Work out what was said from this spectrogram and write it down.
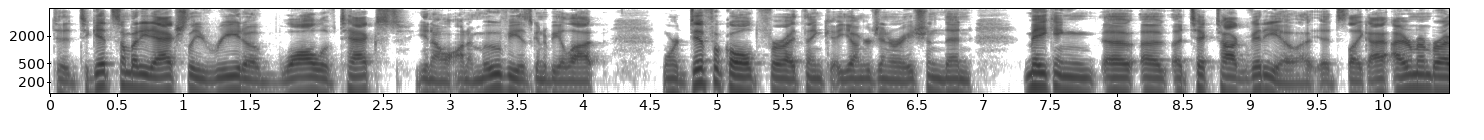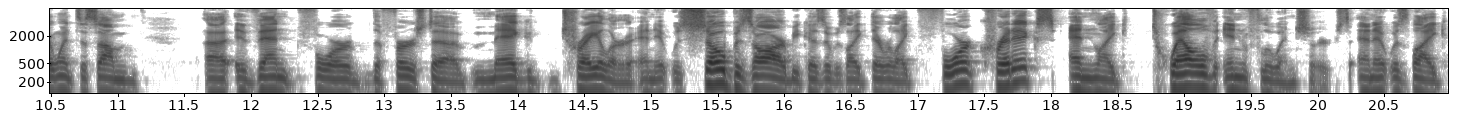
to, to get somebody to actually read a wall of text you know on a movie is going to be a lot more difficult for i think a younger generation than making a, a, a tiktok video it's like I, I remember i went to some uh, event for the first uh, Meg trailer, and it was so bizarre because it was like there were like four critics and like twelve influencers, and it was like,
